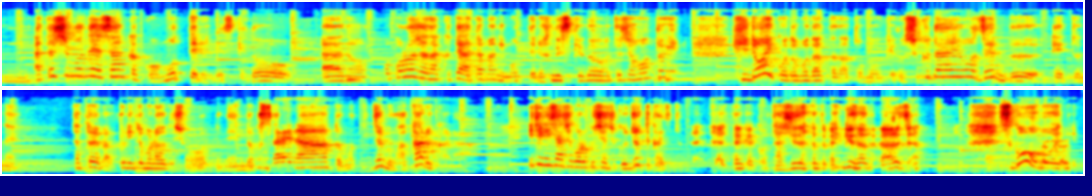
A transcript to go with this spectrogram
うん、私もね、三角を持ってるんですけど、あの、心じゃなくて頭に持ってるんですけど、私本当にひどい子供だったなと思うけど、宿題を全部、えっとね、例えばプリントもらうでしょ？めんどくさいなと思って、全部わかるから。1、2、3、4、5、6、7、8、9、10って書いてた。なんかこう、足し算とか引き算とかあるじゃん。すごい覚えてる。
